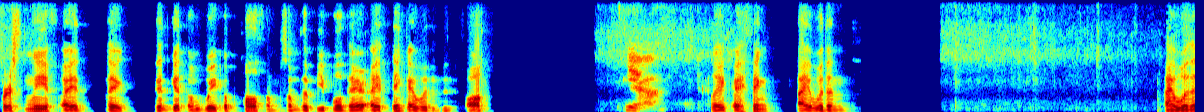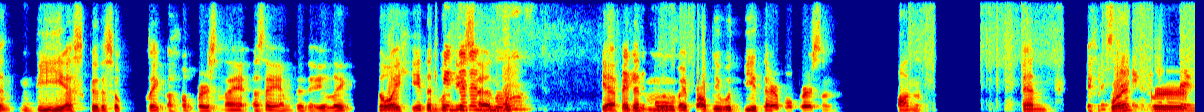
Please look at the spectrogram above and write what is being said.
personally, if I like didn't get a wake up call from some of the people there, I think I would have been fucked. Yeah. Like, I think I wouldn't. I wouldn't be as good as a like of a person I as I am today. Like though I hated If what they said, move, yeah, if I didn't move, I probably would be a terrible person. On and if it weren't for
